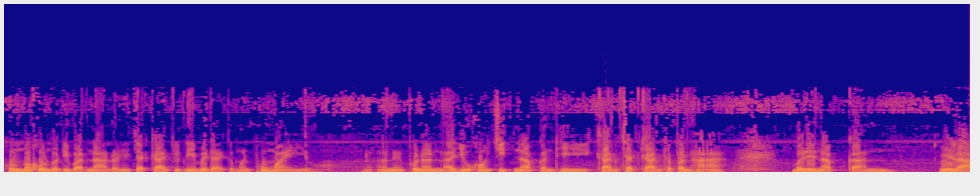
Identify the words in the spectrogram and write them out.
คนบางคนปฏิบัตินานแล้วยังจัดการจุดนี้ไม่ได้ก็เหมือนผู้ใหม่อยู่อันนี้เพราะนั้นอายุของจิตนับกันที่การจัดการกับปัญหา ไม่ได้นับการเวลา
